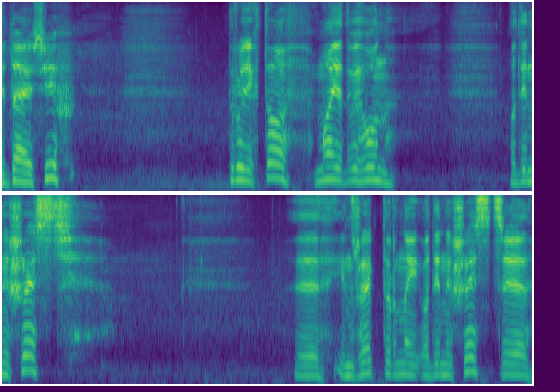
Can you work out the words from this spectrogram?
Вітаю всіх. Друзі, хто має двигун 1.6, е, інжекторний 1.6, це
